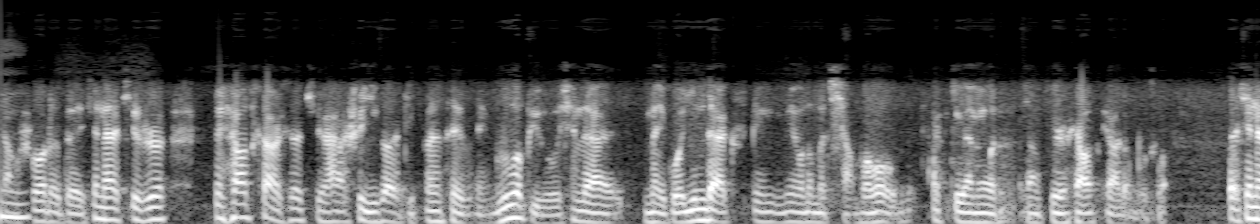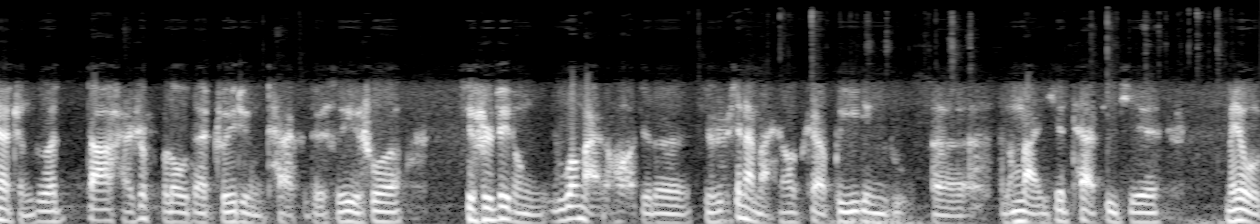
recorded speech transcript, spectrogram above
想说的对。现在其实因为 healthcare 其实还是一个 defensive thing。如果比如现在美国 index 并没有那么强，包括 tech 这边没有像其实 healthcare 都不错。但现在整个大家还是 flow 在追这种 tech，对。所以说，其实这种如果买的话，我觉得其实现在买 healthcare 不一定呃能买一些 tech 一些没有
